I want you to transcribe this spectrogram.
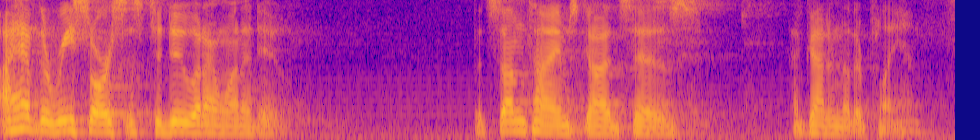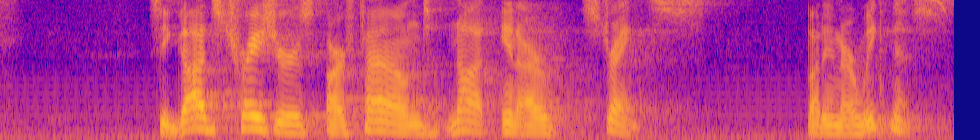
I have the resources to do what I want to do. But sometimes God says, I've got another plan. See, God's treasures are found not in our strengths, but in our weakness.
